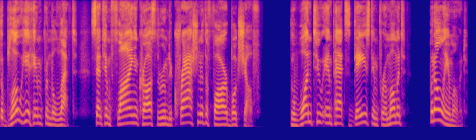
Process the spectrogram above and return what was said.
The blow hit him from the left, sent him flying across the room to crash into the far bookshelf. The one two impacts dazed him for a moment, but only a moment.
